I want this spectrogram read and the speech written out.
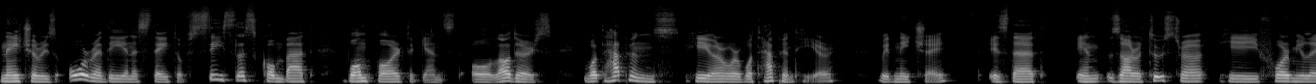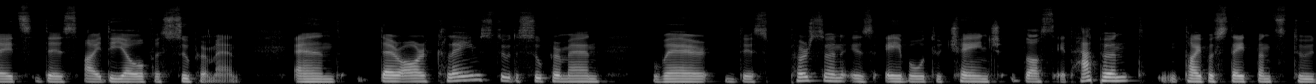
Nature is already in a state of ceaseless combat, one part against all others. What happens here, or what happened here with Nietzsche, is that in Zarathustra, he formulates this idea of a Superman. And there are claims to the Superman where this person is able to change thus it happened type of statements to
